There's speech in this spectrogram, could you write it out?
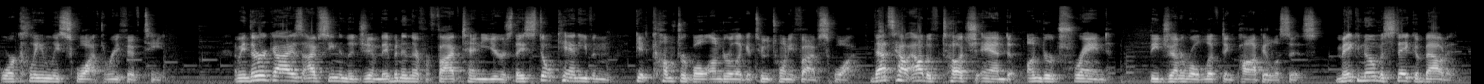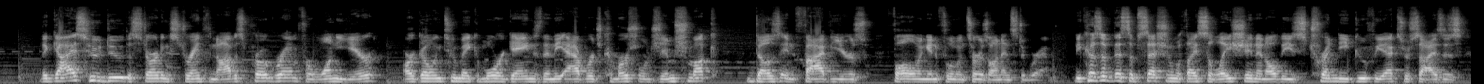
Or cleanly squat 315? I mean, there are guys I've seen in the gym, they've been in there for 5, 10 years, they still can't even get comfortable under like a 225 squat. That's how out of touch and undertrained the general lifting populace is. Make no mistake about it. The guys who do the starting strength novice program for one year are going to make more gains than the average commercial gym schmuck does in five years following influencers on Instagram. Because of this obsession with isolation and all these trendy, goofy exercises,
